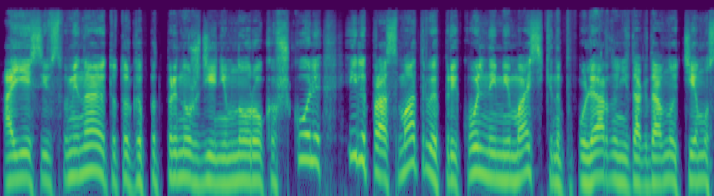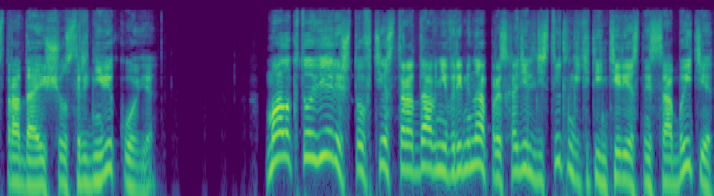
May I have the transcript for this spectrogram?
А если вспоминаю, то только под принуждением на уроках в школе или просматривая прикольные мемасики на популярную не так давно тему страдающего средневековья. Мало кто верит, что в те стародавние времена происходили действительно какие-то интересные события,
